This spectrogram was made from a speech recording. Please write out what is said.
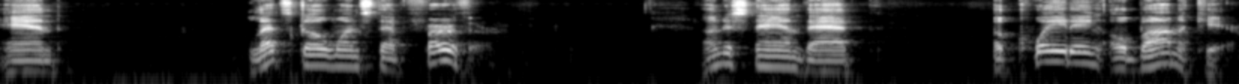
And let's go one step further. Understand that equating Obamacare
